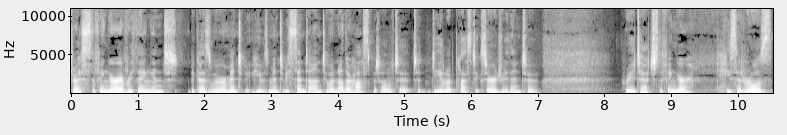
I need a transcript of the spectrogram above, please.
Dress the finger, everything, and because we were meant to be, he was meant to be sent on to another hospital to, to deal with plastic surgery, then to reattach the finger. He said, Rose,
